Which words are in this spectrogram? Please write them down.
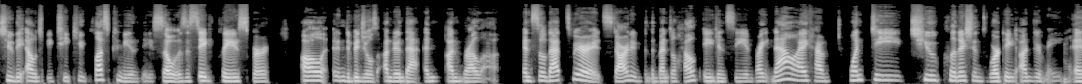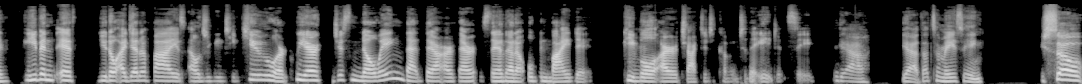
to the LGBTQ plus community. So it was a safe place for all individuals under that umbrella. And so that's where it started with the mental health agency. And right now I have 22 clinicians working under me. Mm. And even if you don't identify as LGBTQ or queer, just knowing that there are therapists there that are open minded, mm. people are attracted to coming to the agency. Yeah. Yeah. That's amazing. So,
